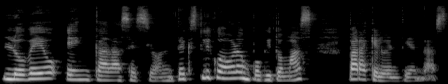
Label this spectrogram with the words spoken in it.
lo veo en cada sesión. Te explico ahora un poquito más para que lo entiendas.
